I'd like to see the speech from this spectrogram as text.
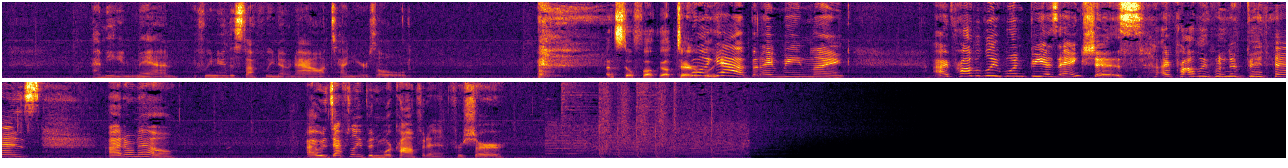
I mean, man, if we knew the stuff we know now at 10 years old. I'd still fuck up terribly. Well, yeah, but I mean like I probably wouldn't be as anxious. I probably wouldn't have been as I don't know. I would definitely have been more confident for sure.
